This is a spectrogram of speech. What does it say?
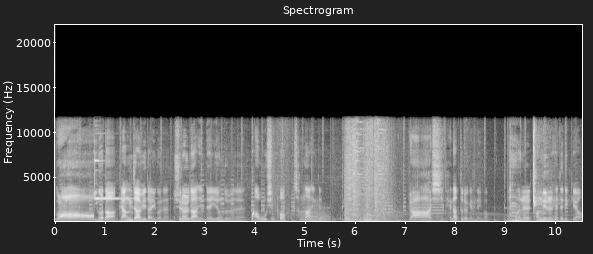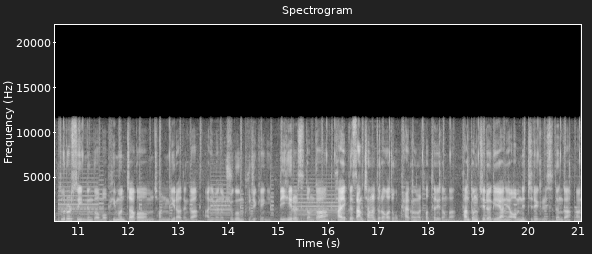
와 이거다 양잡이다 이거는 출혈도 아닌데 이 정도면은 아 50%? 장난 아닌데? 야씨 대낮 들어겠네 이거 정리를, 정리를 해드릴게요. 뚫을 수 있는 거 뭐 비문자검 전기라든가 아니면은 죽음 부직갱이 니힐을 쓰던가 바이크 쌍창을 들어가지고 발광을 터트리던가 반통 찌르기 아니면 엄니 찌르기를 쓰든가 아,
